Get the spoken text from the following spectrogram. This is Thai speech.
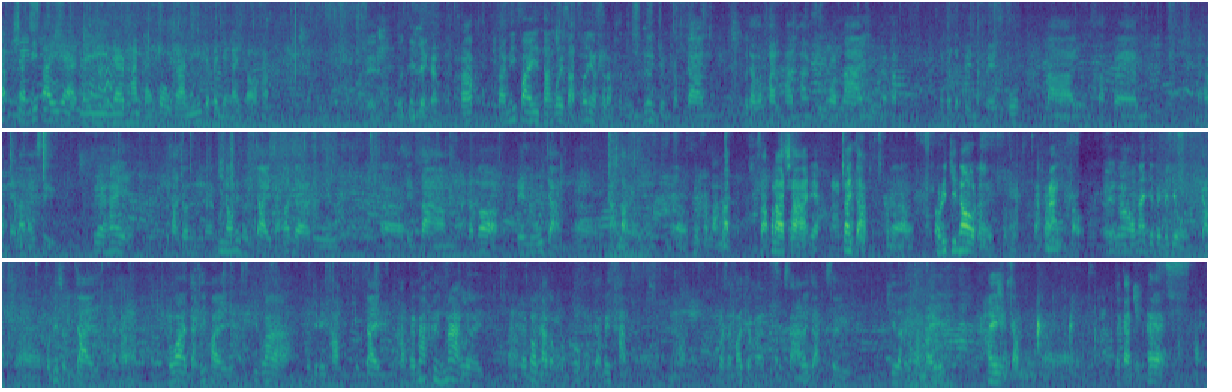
ครับจากนี้ไปเนี่ยในแนวทางของโครงการนี้จะเป็นยังไงต่อครับเออวันที่เลยครับครับจากนี้ไปทางบริษัทก็ยังสนับสนุนเรื่องเกี่ยวกับการประชาสัมพันธ์ผ่านทางสื่อออนไลน์อยู่นะครับไม่ว่าจะเป็น Facebook Line Instagram นะครับในหลายๆสื่อ เพื่อให้ประชาชนเอ่อพี่น้องที่สนใจสามารถจะดูเอ่อ ติดตามแล้วก็เรียนรู้จากหลักเอ่อสื่อหลักสาพระราชาเนี่ยได้จากออริจินอลเลยนะครับนั่งเขาซึ่งก็น่าจะเป็นประโยชน์กับคนที่สนใจนะครับ เพราะว่าจากที่ไปคิดว่าคงจะมีความสนใจทำกันมากขึ้นมากเลย แล้วก็การอบรมก็คงจะไม่ทันนะครับก็สามารถจะมาศึกษาได้จากสื่อที่เราจะทำไว้ให้กับ ในการเผยแพร่ครับ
